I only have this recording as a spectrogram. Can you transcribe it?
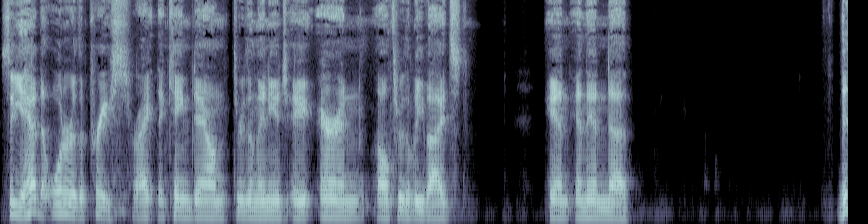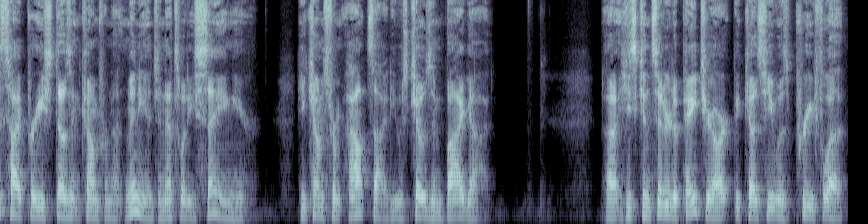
So you had the order of the priests, right, that came down through the lineage, Aaron, all through the Levites, and and then uh, this high priest doesn't come from that lineage, and that's what he's saying here. He comes from outside. He was chosen by God. Uh, he's considered a patriarch because he was pre-flood.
